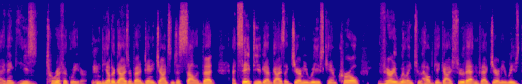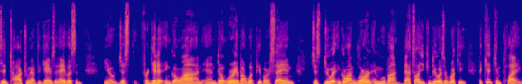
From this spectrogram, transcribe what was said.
I think he's terrific leader. the other guys are vet. Danny Johnson, just solid vet. At safety, you have guys like Jeremy Reaves, Cam Curl, very willing to help get guys through that. In fact, Jeremy Reaves did talk to him after the game, and said, Hey, listen, you know, just forget it and go on and don't worry about what people are saying. Just do it and go on, learn and move on. That's all you can do as a rookie. The kid can play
